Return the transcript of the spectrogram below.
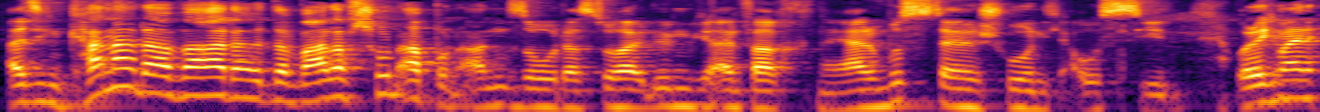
als ich in Kanada war, da, da war das schon ab und an so, dass du halt irgendwie einfach, naja, du musstest deine Schuhe nicht ausziehen. Oder ich meine,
